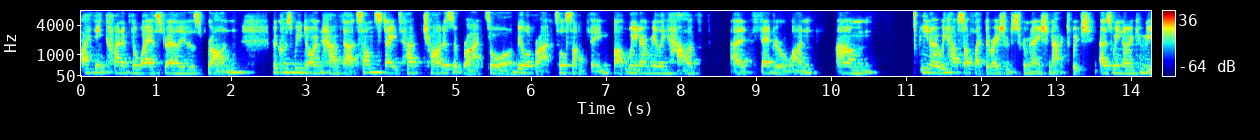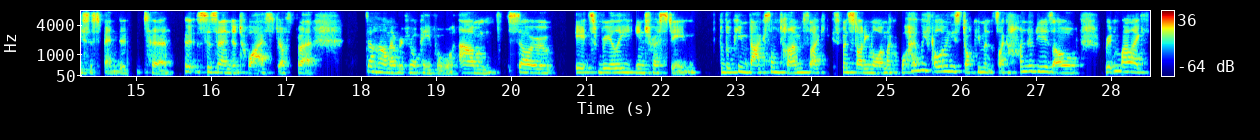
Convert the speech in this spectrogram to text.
I think, kind of the way Australia's run because we don't have that. Some states have charters of rights or a Bill of Rights or something, but we don't really have a federal one. Um, you know, we have stuff like the Racial Discrimination Act, which, as we know, can be suspended to suspended twice just for to harm Aboriginal people. Um, so it's really interesting looking back sometimes, like when studying law, I'm like, why are we following this document that's like 100 years old, written by like a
